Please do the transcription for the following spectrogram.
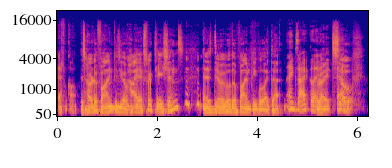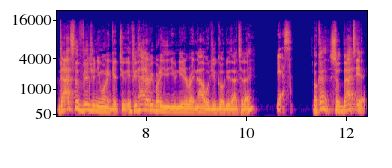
difficult. It's hard to find because you have high expectations, and it's difficult to find people like that. Exactly. Right. Yeah. So that's the vision you want to get to. If you had everybody that you needed right now, would you go do that today? yes. Okay. So that's it.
